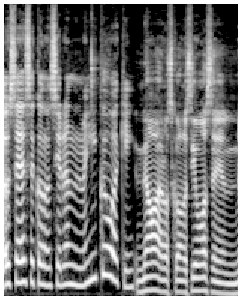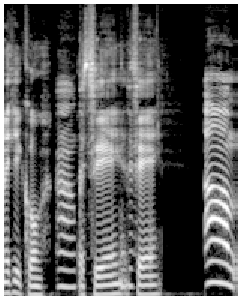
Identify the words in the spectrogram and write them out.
¿Ustedes se conocieron en México o aquí? No, nos conocimos en México. Ah, Sí, sí. Um,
